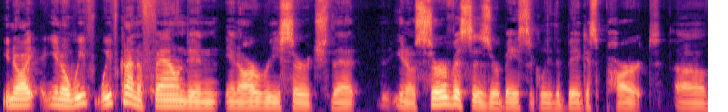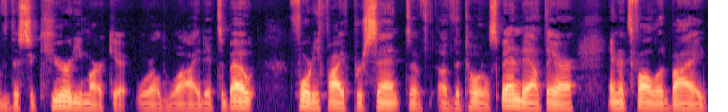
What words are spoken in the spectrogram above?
You know, I you know we've we've kind of found in in our research that you know, services are basically the biggest part of the security market worldwide. It's about 45% of, of the total spend out there, and it's followed by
